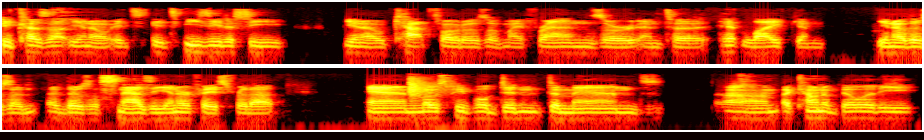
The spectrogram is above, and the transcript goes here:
because uh, you know it's it's easy to see you know cat photos of my friends or and to hit like and you know there's a there's a snazzy interface for that. And most people didn't demand um, accountability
